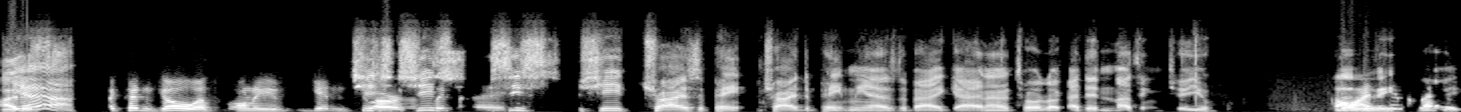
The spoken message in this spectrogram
I didn't yeah. I couldn't go with only getting two She, hours of sleep a day. she's she tries to paint tried to paint me as the bad guy and I told her look, I did nothing to you. Oh, I Literally, like,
